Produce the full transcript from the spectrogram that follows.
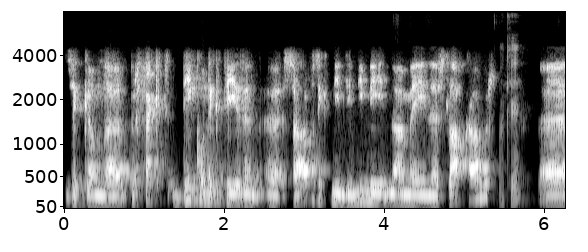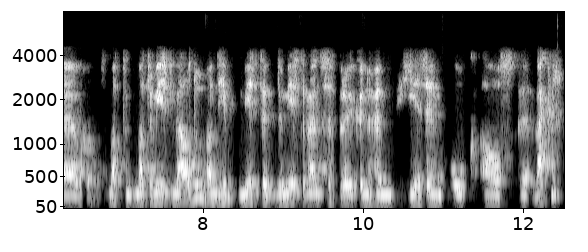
Dus ik kan uh, perfect deconnecteren uh, s'avonds. Ik neem die niet mee naar mijn uh, slaapkamer. Okay. Wat, wat, wat, de meesten wel doen, want die meeste, de meeste mensen gebruiken hun gsm ook als wekker.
